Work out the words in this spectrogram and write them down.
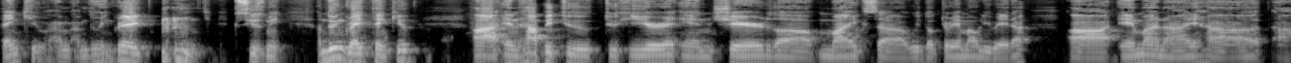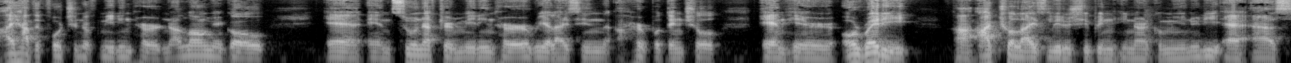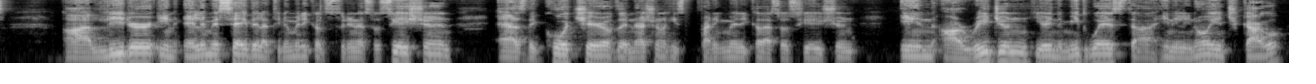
Thank you. I'm, I'm doing great. Excuse me. I'm doing great. Thank you. Uh, and happy to to hear and share the mics uh, with Dr. Emma Oliveira. Uh, Emma and I had I have the fortune of meeting her not long ago and, and soon after meeting her, realizing her potential and her already uh, actualized leadership in, in our community as a leader in LMSA, the Latino Medical Student Association, as the co-chair of the National Hispanic Medical Association in our region here in the Midwest, uh, in Illinois, in Chicago,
